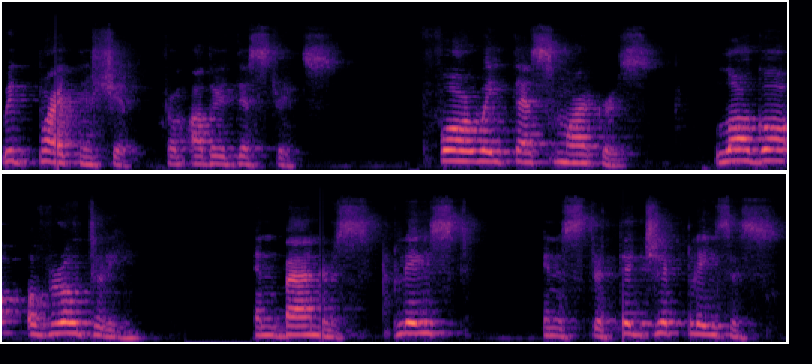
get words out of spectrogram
with partnership from other districts. Four-way test markers, logo of Rotary, and banners placed in strategic places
